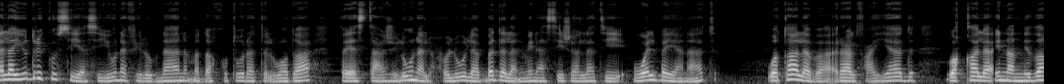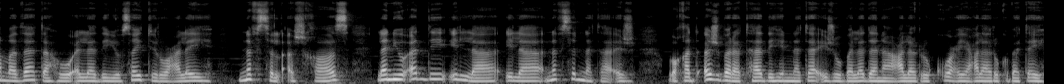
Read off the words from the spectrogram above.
ألا يدرك السياسيون في لبنان مدى خطورة الوضع فيستعجلون الحلول بدلا من السجالات والبيانات؟ وطالب رالف عياد وقال إن النظام ذاته الذي يسيطر عليه نفس الأشخاص لن يؤدي إلا إلى نفس النتائج وقد أجبرت هذه النتائج بلدنا على الركوع على ركبتيه.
